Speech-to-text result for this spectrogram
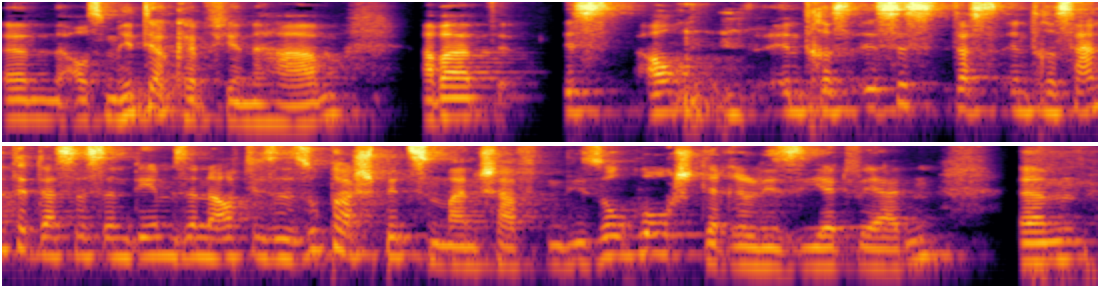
ähm, aus dem Hinterköpfchen haben. Aber ist auch ist es das Interessante, dass es in dem Sinne auch diese Superspitzenmannschaften, die so hoch sterilisiert werden, ähm,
